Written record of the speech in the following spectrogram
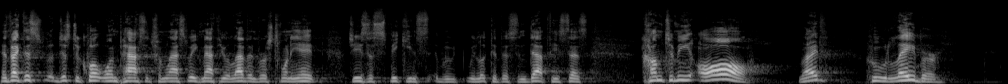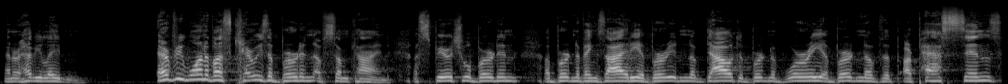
In fact, this, just to quote one passage from last week, Matthew 11, verse 28, Jesus speaking, we looked at this in depth. He says, Come to me all, right, who labor and are heavy laden, Every one of us carries a burden of some kind a spiritual burden, a burden of anxiety, a burden of doubt, a burden of worry, a burden of the, our past sins,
